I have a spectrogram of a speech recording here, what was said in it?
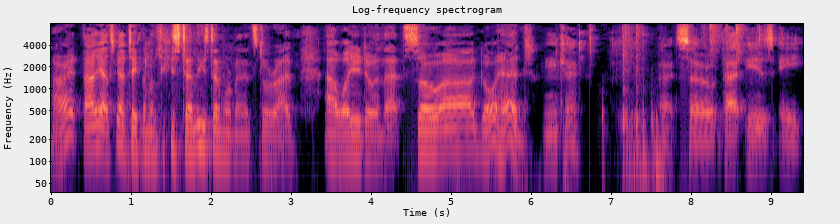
All right. Uh, yeah, it's going to take them at least at least ten more minutes to arrive uh, while you're doing that. So uh, go ahead. Okay. All right. So that is a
